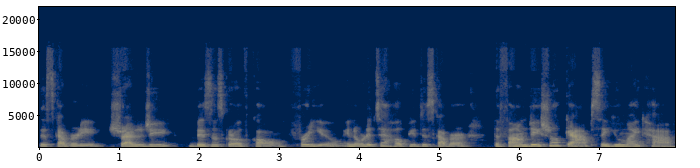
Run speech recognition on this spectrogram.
discovery strategy business growth call for you in order to help you discover the foundational gaps that you might have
